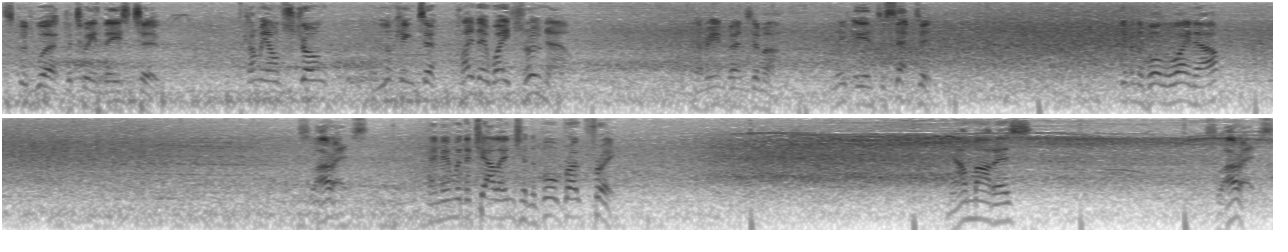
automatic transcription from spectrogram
It's good work between these two. Coming on strong and looking to play their way through now. Karim Benzema. Neatly intercepted. Giving the ball away now. Suarez came in with the challenge and the ball broke free. Now Mahrez. Suarez.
